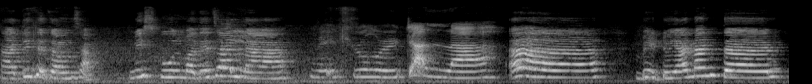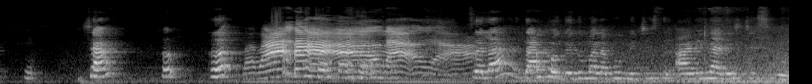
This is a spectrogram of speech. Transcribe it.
हा तिथे जाऊन सांग. मी स्कूल मध्ये चालला. मी स्कूल चालला. आ. भेटूया नंतर. सांग. ह? चला दाखवते तुम्हाला भूमीची आणि ज्ञानेशची स्कूल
